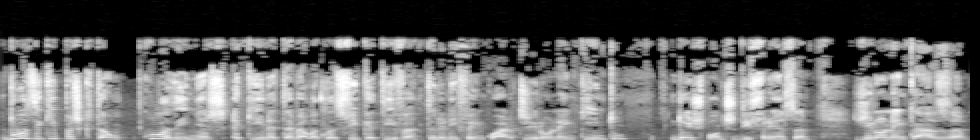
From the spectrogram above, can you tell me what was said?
duas equipas que estão coladinhas aqui na tabela classificativa. Tenerife em quarto, Girona em quinto, dois pontos de diferença. Girona em casa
